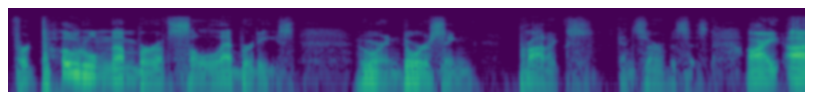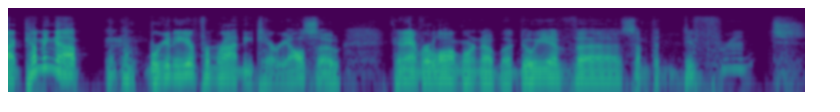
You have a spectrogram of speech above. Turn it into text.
for total number of celebrities who are endorsing products and services. All right. Uh, coming up, we're going to hear from Rodney Terry. Also, can have our Longhorn notebook. Do we have uh, something different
